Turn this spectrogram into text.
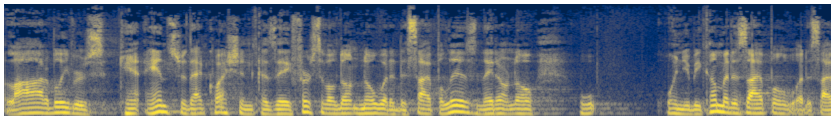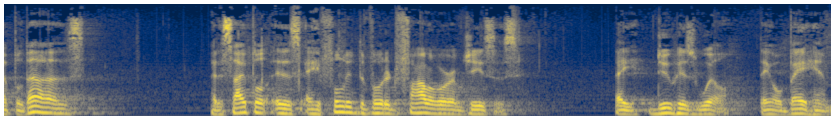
A lot of believers can't answer that question because they, first of all, don't know what a disciple is, and they don't know when you become a disciple, what a disciple does. A disciple is a fully devoted follower of Jesus. They do his will, they obey him.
